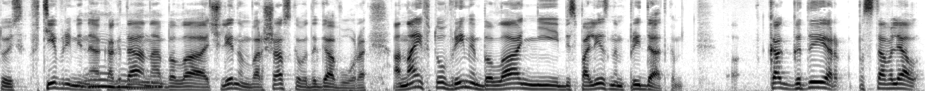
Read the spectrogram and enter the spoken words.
то есть в те времена, mm-hmm. когда она была членом Варшавского договора, она и в то время была не бесполезным придатком как ГДР поставлял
